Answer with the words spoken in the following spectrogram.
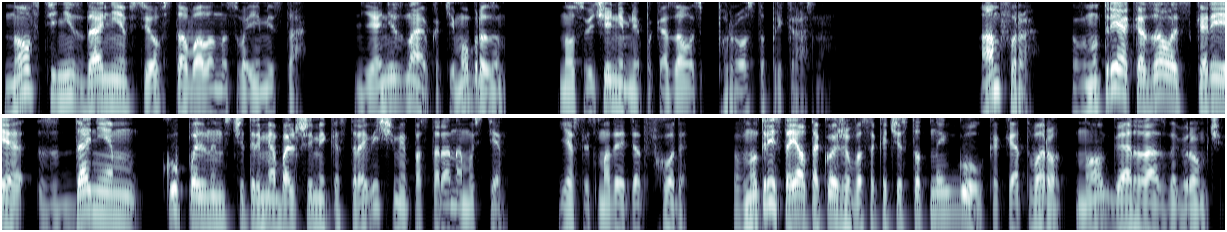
но в тени здания все вставало на свои места. Я не знаю, каким образом, но свечение мне показалось просто прекрасным. Амфора внутри оказалась скорее зданием купольным с четырьмя большими костровищами по сторонам у стен, если смотреть от входа, внутри стоял такой же высокочастотный гул, как и от ворот, но гораздо громче.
